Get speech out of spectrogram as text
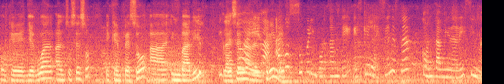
o que llegó al, al suceso y que empezó a invadir Y la escena del va. crimen. Algo súper importante es que la escena está contaminadísima.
